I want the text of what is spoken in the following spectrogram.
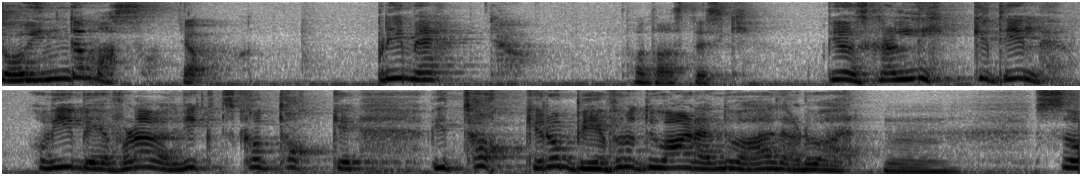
join dem, altså. Ja. Bli med. Fantastisk. Vi ønsker deg lykke til. Og vi ber for deg. Vi, skal takke, vi takker og ber for at du er den du er, der du er. Så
